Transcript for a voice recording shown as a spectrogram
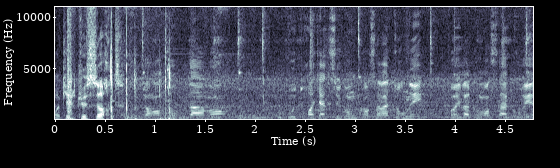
En quelque sorte. Tu vas rentrer au bout d'un moment, au bout de 3-4 secondes, quand ça va tourner, quand il va commencer à courir.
